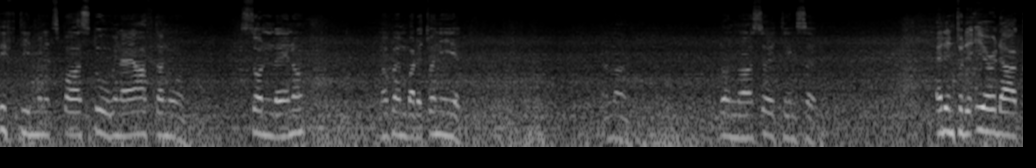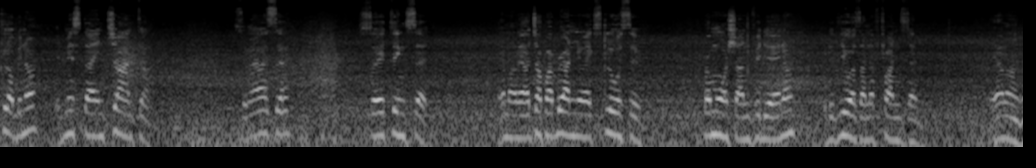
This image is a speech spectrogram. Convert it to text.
15 minutes past 2 in the afternoon. Sunday, you know? November the 28th. Yeah man. Don't know uh, how certain said. Uh, heading to the Dog Club, you know, with Mr. Enchanta. So I say, certain said. Yeah man, we drop a brand new exclusive promotion video, you know, for the viewers and the fans them. Yeah man.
